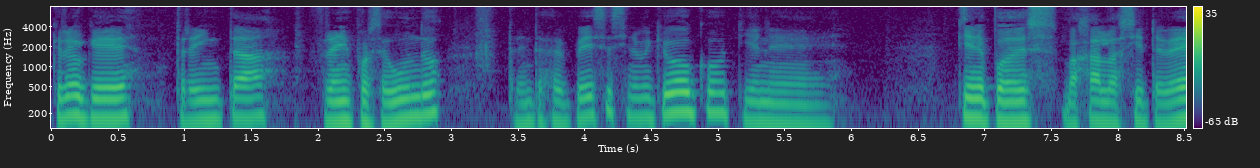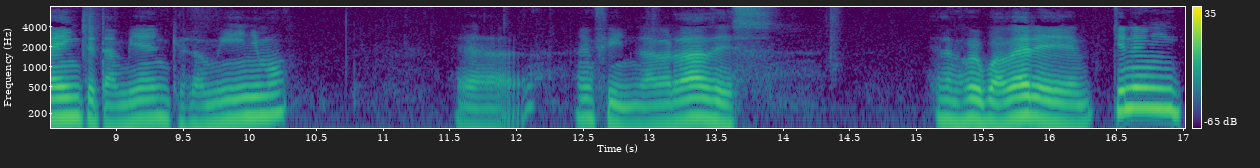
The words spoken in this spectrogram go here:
creo que 30 frames por segundo 30 fps si no me equivoco tiene tiene puedes bajarlo a 720 también que es lo mínimo eh, en fin la verdad es es lo mejor que puede haber eh, tiene un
